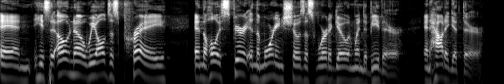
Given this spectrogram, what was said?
and he said, Oh, no, we all just pray, and the Holy Spirit in the morning shows us where to go and when to be there and how to get there.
